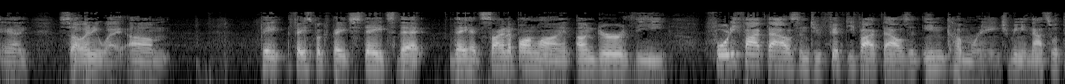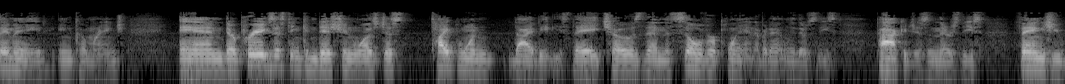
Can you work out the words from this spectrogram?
And so, anyway, um, Facebook page states that they had signed up online under the 45,000 to 55,000 income range, meaning that's what they made, income range and their pre-existing condition was just type 1 diabetes. They chose then the silver plan. Evidently there's these packages and there's these things you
